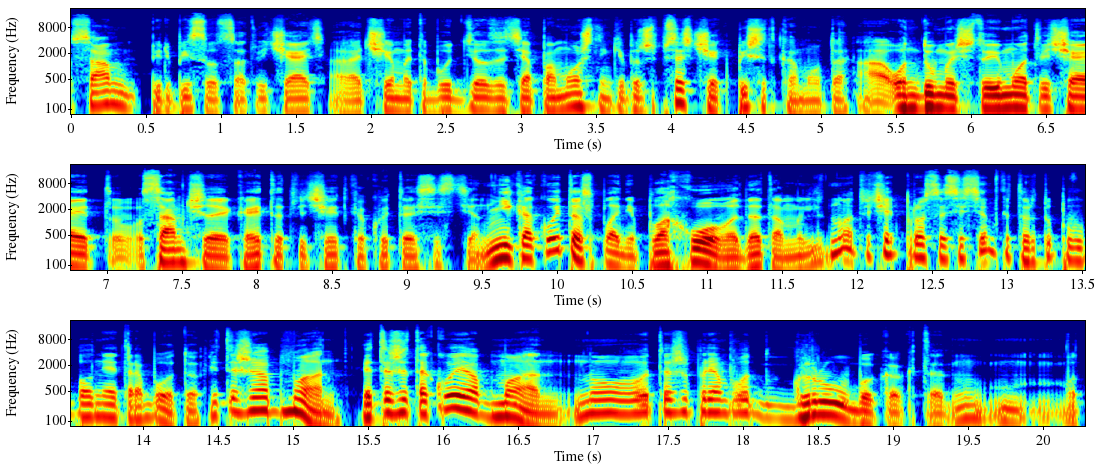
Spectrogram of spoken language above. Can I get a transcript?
сам переписываться, отвечать, а, чем это будет делать за тебя помощники. Потому что, представляешь, человек пишет кому-то, а он думает, что ему отвечает сам человек, а это отвечает какой-то ассистент. Не какой-то в плане плохого, да, там, ну, отвечает просто ассистент, который тупо выполняет работу. Это же обман. Это же такой обман обман. Ну, это же прям вот грубо как-то. Ну, вот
